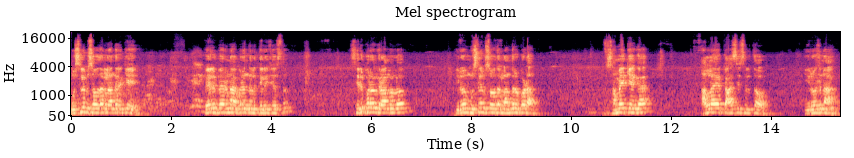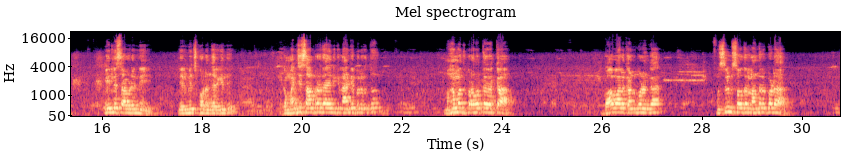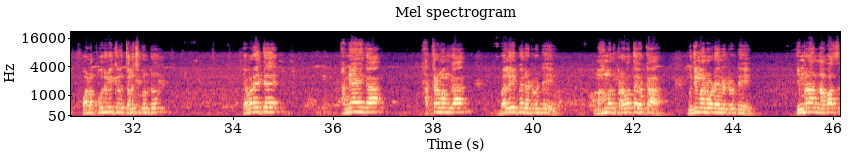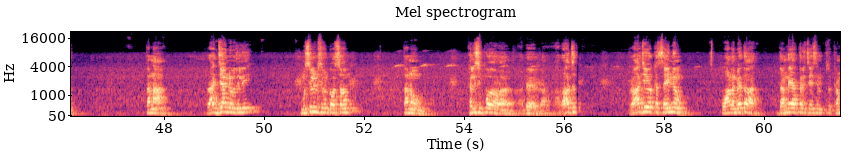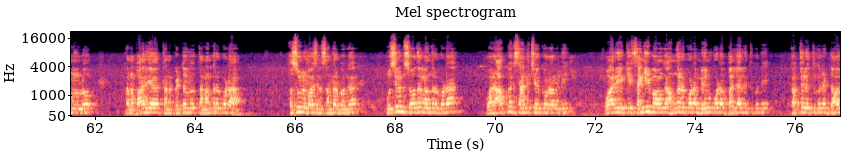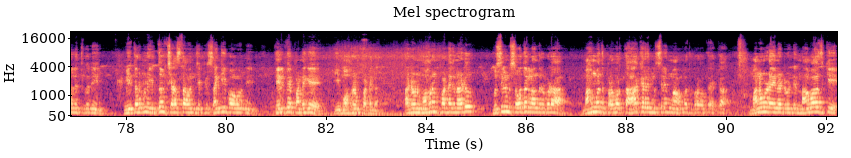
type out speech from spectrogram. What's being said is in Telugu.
Muslim సోదరులందరికీ పేరు పేరున అభినందనలు తెలియజేస్తూ సిరిపురం గ్రామంలో ఈరోజు ముస్లిం సోదరులందరూ కూడా సమైక్యంగా అల్లా యొక్క ఆశీస్సులతో ఈ రోజున పీర్ల సావిడిని నిర్మించుకోవడం జరిగింది. ఒక మంచి సాంప్రదాయానికి నాంది పలుకుతూ మహమ్మద్ ప్రవక్త యొక్క భావాలకు అనుగుణంగా ముస్లిం సోదరులందరూ కూడా వాళ్ళ పూర్వీకులు తలుచుకుంటూ ఎవరైతే అన్యాయంగా అక్రమంగా బలైపోయినటువంటి మహమ్మద్ ప్రవక్త యొక్క ముదిమానవుడైనటువంటి ఇమ్రాన్ నవాజ్ తన రాజ్యాన్ని వదిలి ముస్లిమ్స్ల కోసం తను కలిసిపో అంటే రా- రాజు రాజు యొక్క సైన్యం వాళ్ళ మీద దండయాత్ర చేసిన క్రమంలో తన భార్య తన బిడ్డలు తనందరూ కూడా హసూలు బాసిన సందర్భంగా ముస్లిం సోదరులందరూ కూడా వారి ఆత్మకి శాంతి చేకూరాలని వారికి సంఘీభావంగా అందరూ కూడా మేము కూడా బల్లాలు ఎత్తుకొని కత్తులు ఎత్తుకొని డాళ్ళు ఎత్తుకొని మీ తరపున యుద్ధం చేస్తామని చెప్పి సంఘీభావాన్ని తెలిపే పండగే ఈ మొహరం పండుగ. అటువంటి మొహరం పండుగ నాడు ముస్లిం సోదరులందరూ కూడా మహమ్మద్ ప్రవర్త ఆఖరి ముస్లిం మహమ్మద్ ప్రవర్త యొక్క మనవుడైనటువంటి నవాజ్కి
